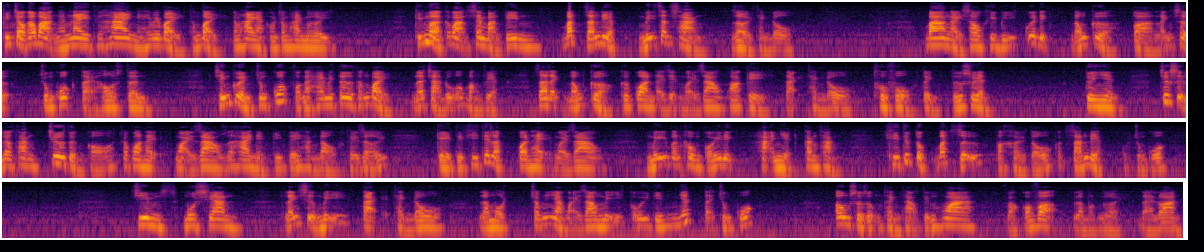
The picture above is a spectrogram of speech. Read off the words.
Kính chào các bạn ngày hôm nay thứ hai ngày 27 tháng 7 năm 2020. Kính mời các bạn xem bản tin bắt gián điệp Mỹ sẵn sàng rời thành đô. Ba ngày sau khi Mỹ quyết định đóng cửa tòa lãnh sự Trung Quốc tại Houston, chính quyền Trung Quốc vào ngày 24 tháng 7 đã trả đũa bằng việc ra lệnh đóng cửa cơ quan đại diện ngoại giao Hoa Kỳ tại thành đô, thủ phủ tỉnh Tứ Xuyên. Tuy nhiên, trước sự leo thang chưa từng có trong quan hệ ngoại giao giữa hai nền kinh tế hàng đầu thế giới kể từ khi thiết lập quan hệ ngoại giao, Mỹ vẫn không có ý định hạ nhiệt căng thẳng khi tiếp tục bắt giữ và khởi tố các gián điệp của Trung Quốc. James Musian, lãnh sự Mỹ tại Thành Đô, là một trong những nhà ngoại giao Mỹ có uy tín nhất tại Trung Quốc. Ông sử dụng thành thạo tiếng Hoa và có vợ là một người Đài Loan.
